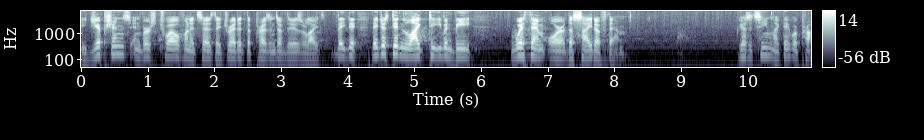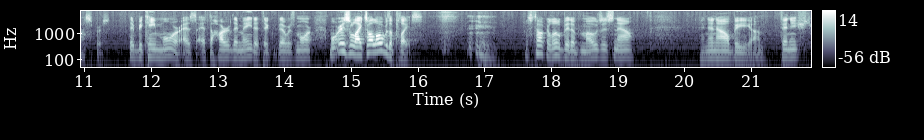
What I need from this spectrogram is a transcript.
Egyptians in verse 12 when it says they dreaded the presence of the Israelites. They, did, they just didn't like to even be with them or the sight of them. Because it seemed like they were prosperous. There became more as at the harder they made it. There, there was more more Israelites all over the place. Let's talk a little bit of Moses now, and then I'll be um, finished.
